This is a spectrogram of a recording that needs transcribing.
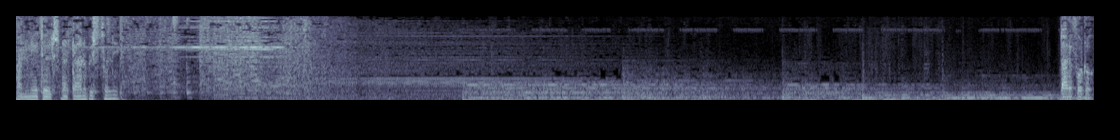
అన్నీ తెలిసినట్టే అనిపిస్తుంది. దాని ఫోటో.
